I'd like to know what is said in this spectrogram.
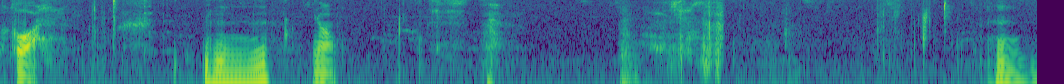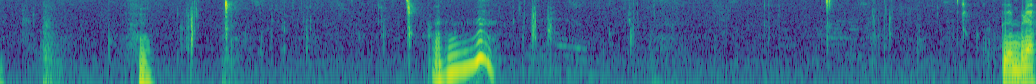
บักข้ออื พี่น้องอืมเกินไปเลย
